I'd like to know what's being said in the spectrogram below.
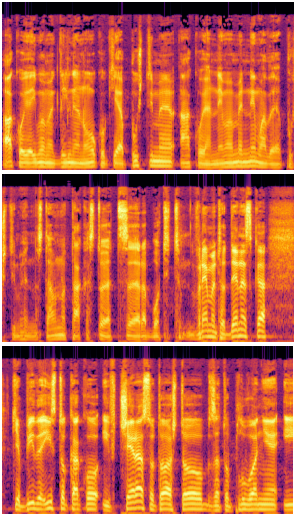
ако ја имаме глинено око ќе ја пуштиме, ако ја немаме нема да ја пуштиме, едноставно така стојат работите. Времето денеска ќе биде исто како и вчера со тоа што затоплување и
